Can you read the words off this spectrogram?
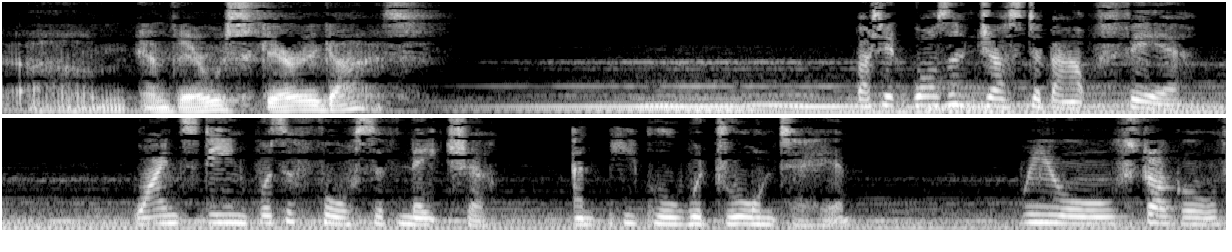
Um, and there were scary guys. But it wasn't just about fear. Weinstein was a force of nature, and people were drawn to him. We all struggled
